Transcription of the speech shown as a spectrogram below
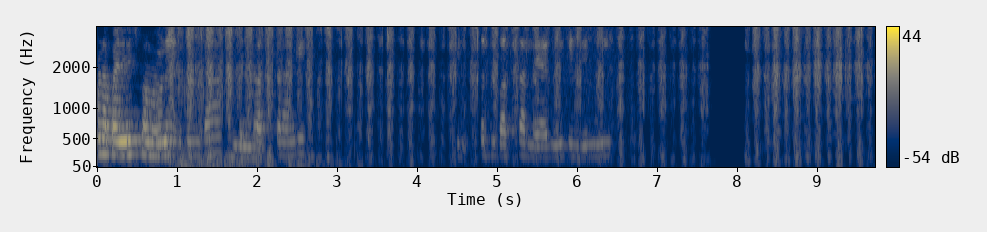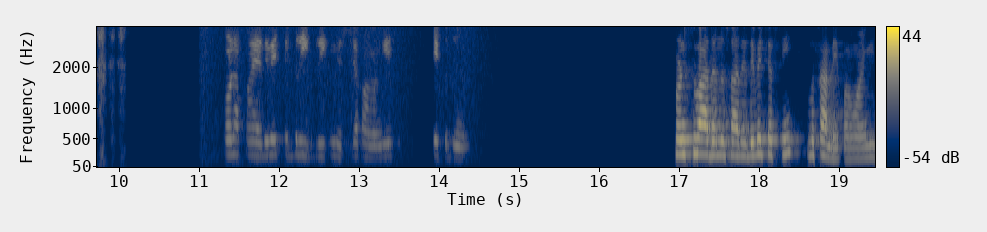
ਹੁਣ ਆਪਾਂ ਇਹਦੇ ਵਿੱਚ ਪਾਵਾਂਗੇ ਗੰਡਾ ਬਸ ਕਰਾਂਗੇ। ਕੱਦੂ ਬਸ ਕਰ ਲਿਆ ਇਹਨੂੰ ਵੀ ਗੰਡੇ ਨੂੰ ਵੀ। ਹੁਣ ਆਪਾਂ ਇਹਦੇ ਵਿੱਚ ਬਰੀਕ ਬਰੀਕ ਮਿਰਚਾਂ ਪਾਵਾਂਗੇ ਇੱਕ ਦੋ। ਹੁਣ ਸਵਾਦ ਅਨੁਸਾਰ ਇਹਦੇ ਵਿੱਚ ਅਸੀਂ ਮਸਾਲੇ ਪਾਵਾਂਗੇ।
